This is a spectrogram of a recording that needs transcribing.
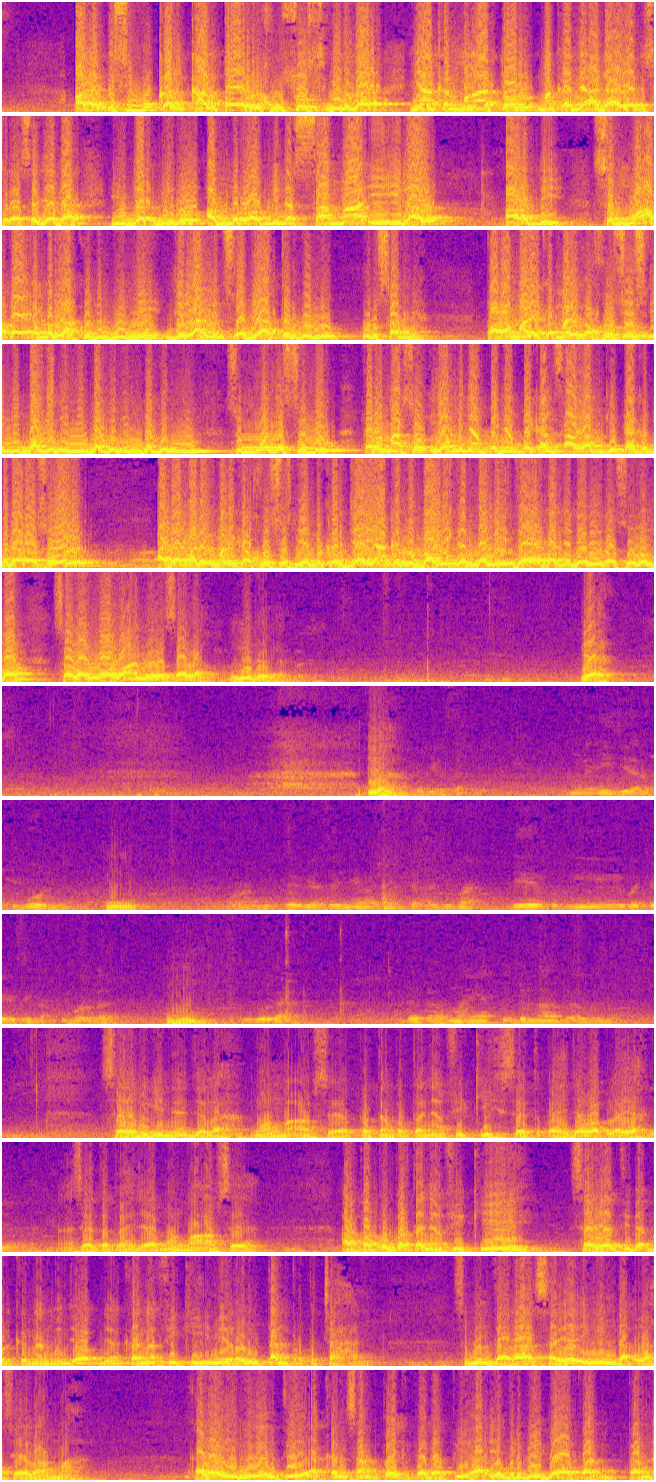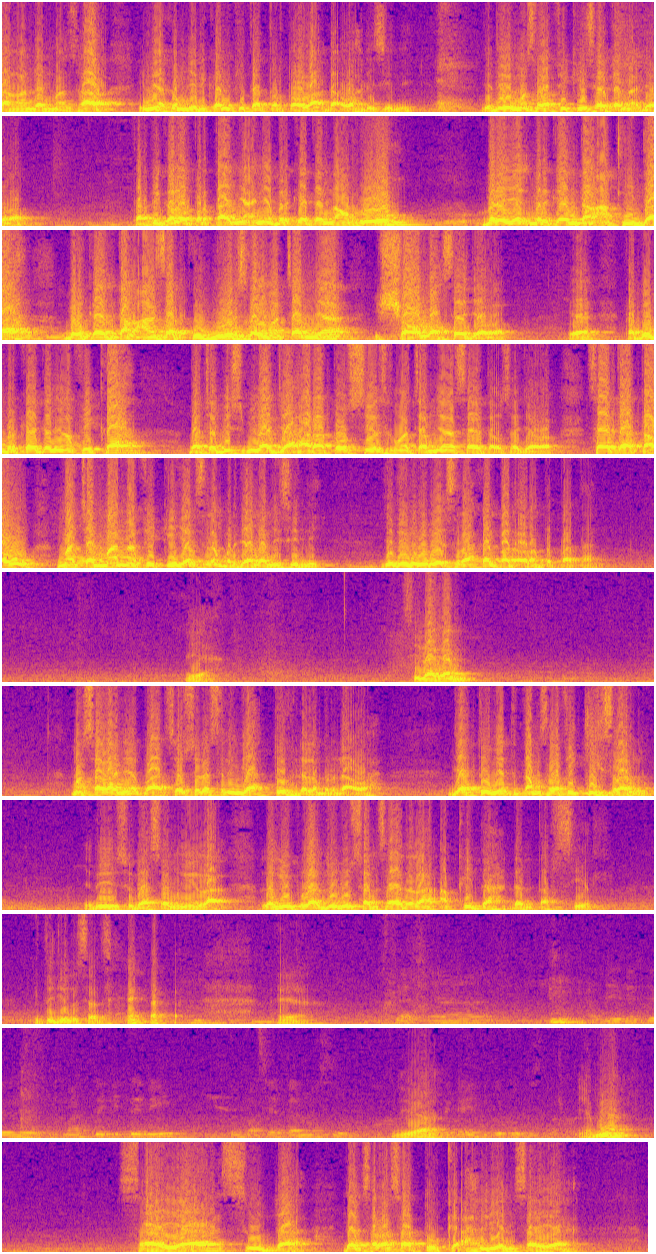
Ada kesibukan kantor khusus gitu kan yang akan mengatur makanya ada ayat di surah Sajadah yudabbirul amra minas sama'i ilal ardi. Semua apa yang akan berlaku di bumi di langit sudah diatur dulu urusannya. Para malaikat-malaikat khusus ini bagian ini bagian ini bagian ini semuanya sibuk termasuk yang menyampaikan salam kita kepada Rasul ada malaikat-malaikat khusus yang bekerja yang akan membalikkan balik jawabannya dari Rasulullah Sallallahu Alaihi Wasallam begitu kan ya ya mengenai ziarah kubur ni, hmm. orang kita biasanya setiap hari Jumat dia pergi baca yasin kat kubur kan? Hmm. Kubur kan? Adakah mayat tu dengar apa saya begini aja lah mohon maaf saya pertanyaan-pertanyaan fikih saya tak payah jawab lah ya Nah, saya tak payah jawab mohon maaf saya apa pun pertanyaan fikih saya tidak berkenan menjawabnya karena fikih ini rentan perpecahan Sementara saya ingin dakwah saya lama. Kalau ini nanti akan sampai kepada pihak yang berbeda pandangan dan mazhab, ini akan menjadikan kita tertolak dakwah di sini. Jadi masalah fikih saya tak nak jawab. Tapi kalau pertanyaannya berkaitan dengan ruh, berkaitan tentang akidah, berkaitan tentang azab kubur segala macamnya, insya Allah saya jawab. Ya, tapi berkaitan dengan fikah, baca bismillah jahar atau sir segala macamnya saya tak usah jawab. Saya tak tahu macam mana fikih yang sedang berjalan di sini. Jadi lebih baik serahkan pada orang tempatan. Ya. Silakan. Masalahnya Pak, saya sudah sering jatuh dalam berdakwah. Jatuhnya tentang masalah fikih selalu. Jadi sudah saya mengelak. Lagi pula jurusan saya adalah akidah dan tafsir. Itu jurusan saya. ya. Ustaz, uh, ada kata mata kita ni tempat syaitan masuk. Ya. Adakah itu betul Ustaz? Ya benar. Saya sudah dan salah satu keahlian saya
